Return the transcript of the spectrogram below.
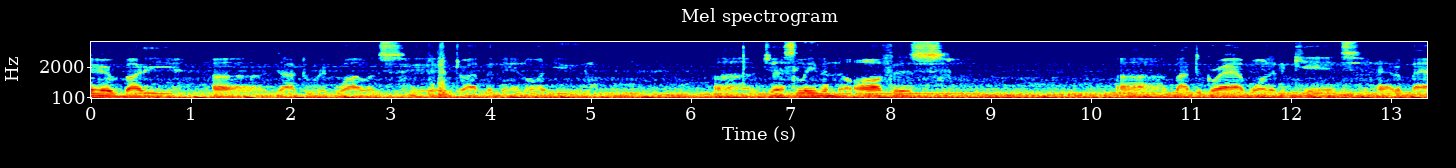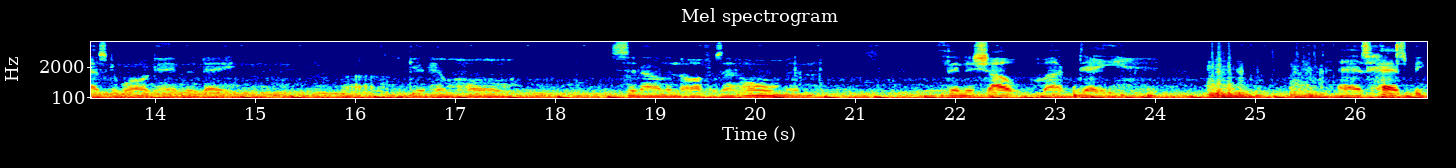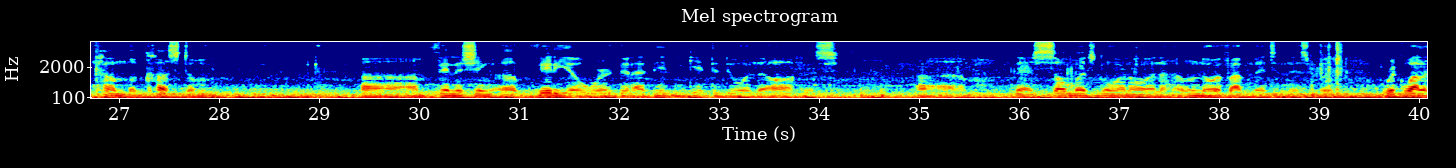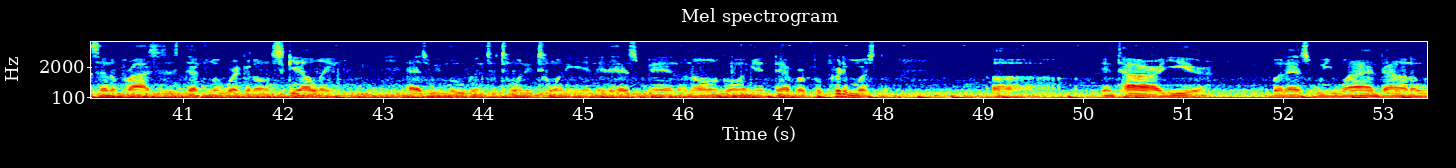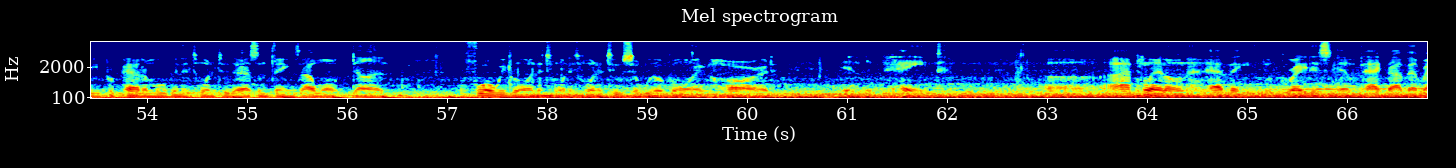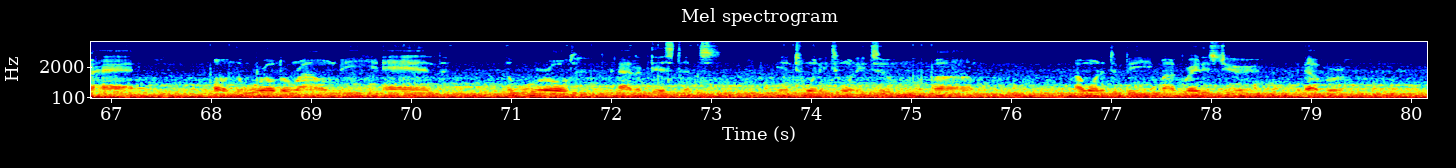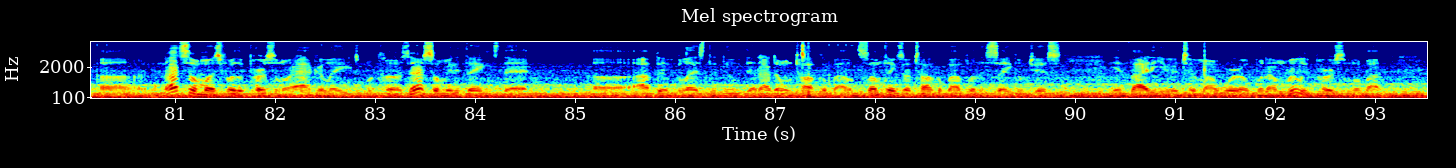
Hey everybody, uh, Dr. Rick Wallace here, dropping in on you. Uh, just leaving the office, uh, about to grab one of the kids. Had a basketball game today. Uh, get him home, sit down in the office at home, and finish out my day. As has become the custom uh, I'm finishing up video work that I didn't get to do in the office. Um, there's so much going on. I don't know if I've mentioned this, but Rick Wallace Enterprises is definitely working on scaling as we move into 2020, and it has been an ongoing endeavor for pretty much the uh, entire year. But as we wind down and we prepare to move into 22, there are some things I want done before we go into 2022. So we're going hard in the paint. Uh, I plan on having the greatest impact I've ever had on the world around me and the world at a distance in 2022. Um, I want it to be my greatest year ever. Uh, not so much for the personal accolades because there are so many things that uh, I've been blessed to do that I don't talk about. Some things I talk about for the sake of just inviting you into my world, but I'm really personal about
